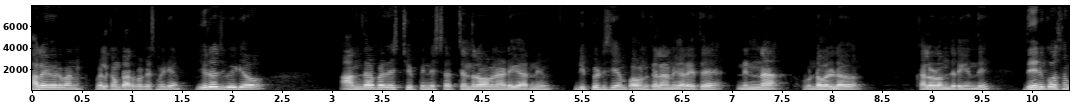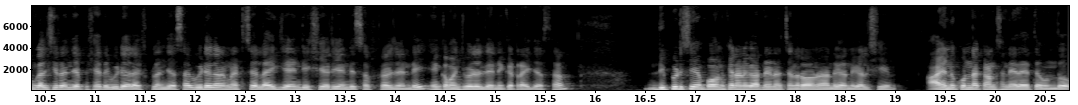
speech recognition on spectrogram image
Hello everyone welcome to R Focus media ఈరోజు video Andhra Pradesh chief minister Chandrababu Naidu గారిని డిప్యూటీ సీఎం పవన్ కళ్యాణ్ గారు అయితే నిన్న ఉండవల్లిలో కలవడం జరిగింది. దేనికోసం కలిసిరని చెప్పేసి అయితే వీడియోలో ఎక్స్ప్లెయిన్ చేస్తా. వీడియో కనుక నచ్చితే లైక్ చేయండి షేర్ చేయండి సబ్స్క్రైబ్ చేయండి. ఇంకా మంచి వీడియోలు చేయడానికి ట్రై చేస్తాను డిప్యూటీ సీఎం పవన్ కళ్యాణ్ గారు నేను చంద్రబాబు నాయుడు గారిని కలిసి ఆయనకున్న కన్సర్న్ ఏదైతే ఉందో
